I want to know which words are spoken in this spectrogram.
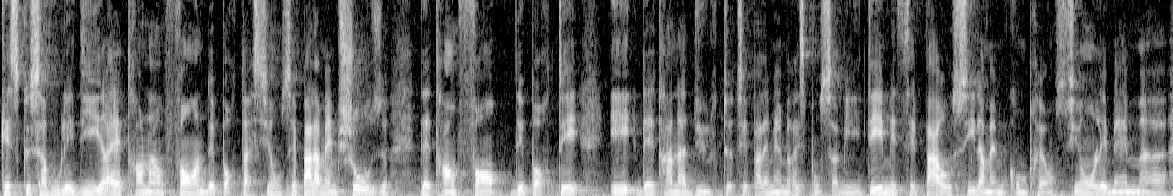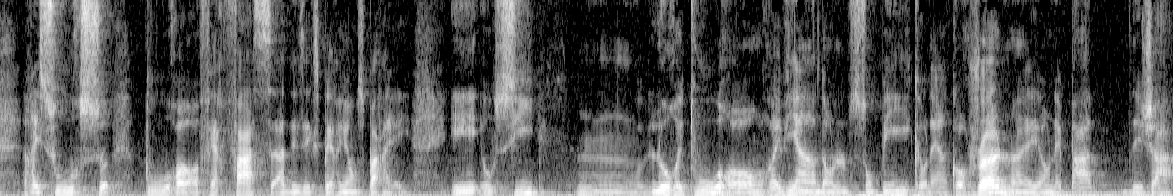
qu'est-ce que ça voulait dire être un enfant en déportation. C'est pas la même chose d'être enfant déporté et d'être un adulte. C'est pas les mêmes responsabilités, mais c'est pas aussi la même compréhension, les mêmes euh, ressources pour euh, faire face à des expériences pareilles. Et aussi, hum, le retour, on revient dans son pays qu'on est encore jeune et on n'est pas déjà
